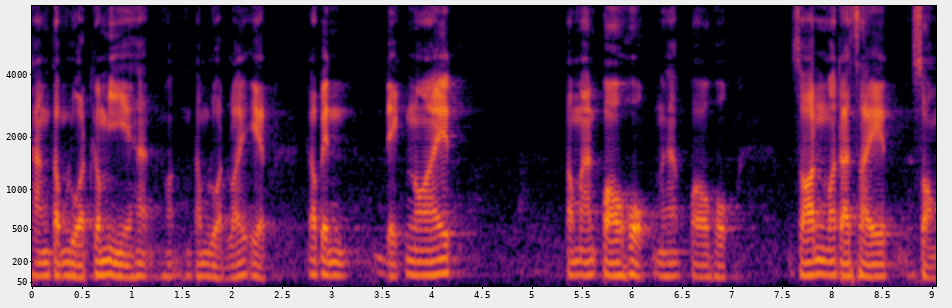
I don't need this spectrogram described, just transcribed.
ทางตำรวจก็มีฮะตำรวจร้อยเอ็ดก็เป็นเด็กน้อยประมาณป .6 นะครับป .6 ซ้อนมอเตอร์ไซค์สอง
